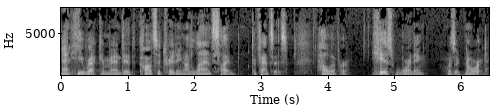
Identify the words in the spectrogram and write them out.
And he recommended concentrating on landside defenses. However, his warning was ignored.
